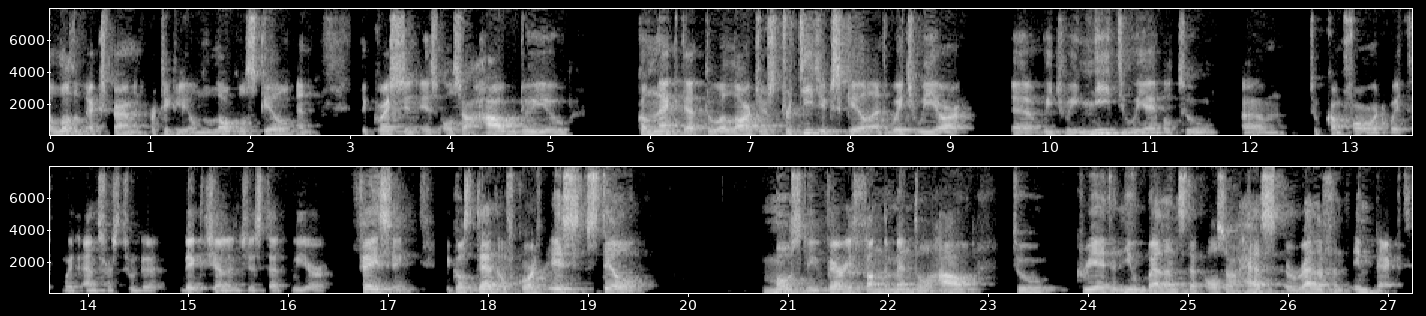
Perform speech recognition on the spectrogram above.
a lot of experiment, particularly on the local scale. And the question is also how do you connect that to a larger strategic scale at which we are, uh, which we need to be able to um, to come forward with with answers to the big challenges that we are facing. Because that, of course, is still mostly very fundamental. How to create a new balance that also has a relevant impact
